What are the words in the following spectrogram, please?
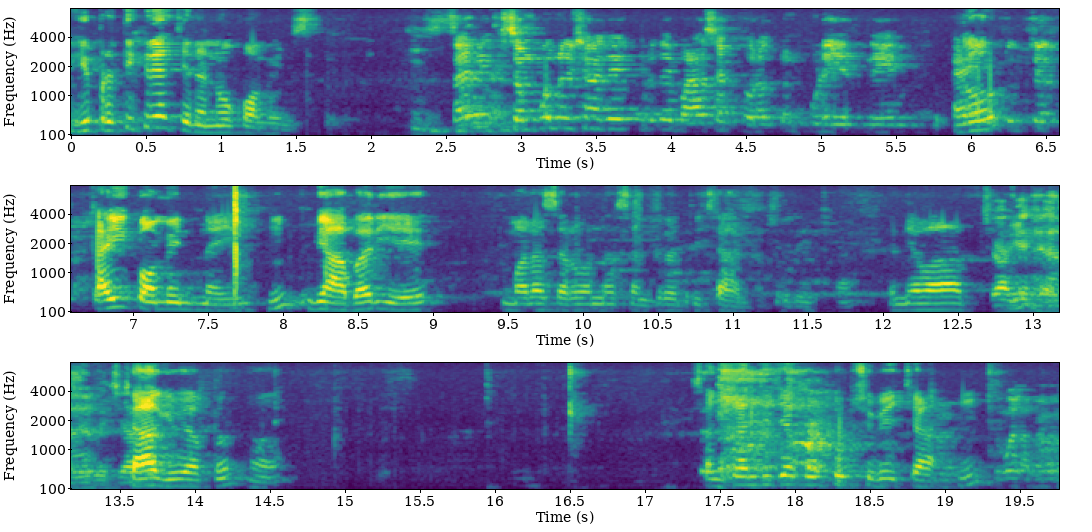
ही प्रतिक्रियाच आहे ना नो कॉमेंट्स एक संपूर्ण विषयामध्ये बाळासाहेब थोरात पण पुढे येत नाही. काही नो तुमच्या काही कॉमेंट नाही? मी आभारी आहे. तुम्हाला सर्वांना संक्रांतीच्या हार्दिक शुभेच्छा. धन्यवाद. चहा घेऊया आपण. हां. संक्रांतीच्या खूप खूप शुभेच्छा? तुम्हाला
